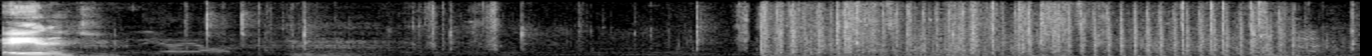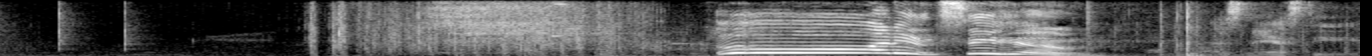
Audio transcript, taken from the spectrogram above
Aiden. Him. That's nasty.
